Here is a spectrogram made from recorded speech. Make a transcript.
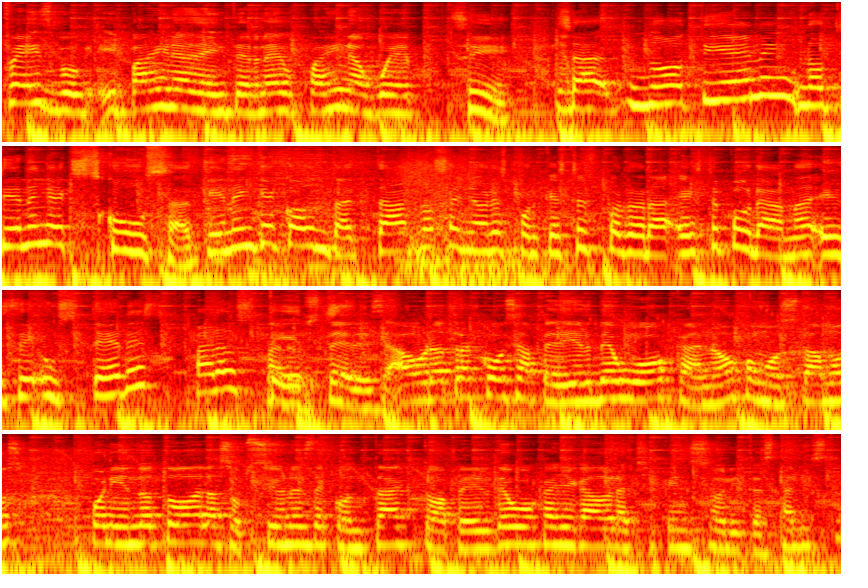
Facebook y página de internet, página web. Sí, o sea, no tienen, no tienen excusa, tienen que contactarnos, señores, porque este, programa, este programa es de ustedes para Para ustedes. ustedes. Ahora otra cosa, a pedir de boca, ¿no? Como estamos poniendo todas las opciones de contacto, a pedir de boca ha llegado la chica insólita. ¿Está listo?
